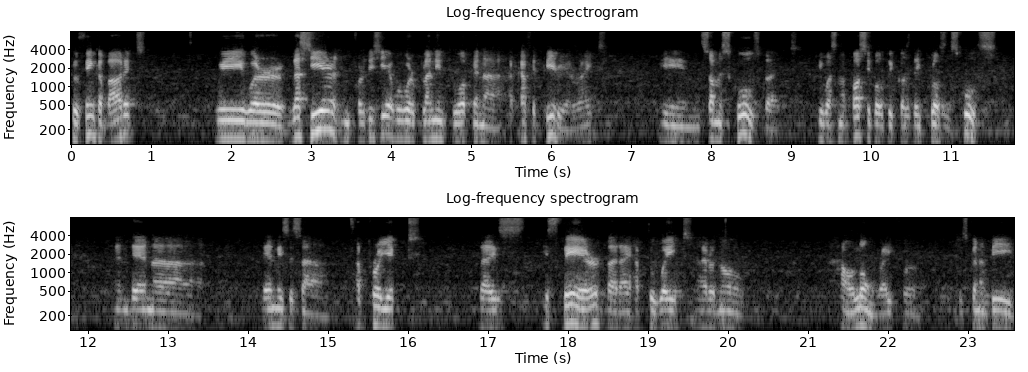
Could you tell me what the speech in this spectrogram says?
to think about it. We were last year and for this year we were planning to open a, a cafeteria, right, in some schools, but it was not possible because they closed the schools. And then uh, then this is a, a project that is is there, but I have to wait. I don't know how long, right? For it's gonna be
